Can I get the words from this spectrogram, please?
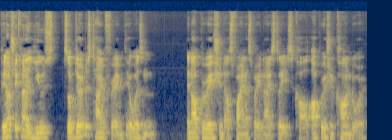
Pinochet kind of used. So during this time frame, there was an an operation that was financed by the United States called Operation Condor,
